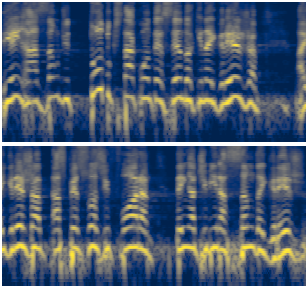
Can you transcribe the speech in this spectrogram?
e em razão de tudo que está acontecendo aqui na igreja, a igreja, as pessoas de fora têm admiração da igreja.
